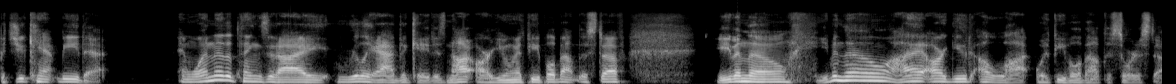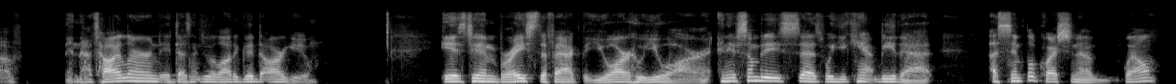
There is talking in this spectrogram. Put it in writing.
but you can't be that. And one of the things that I really advocate is not arguing with people about this stuff. Even though, even though I argued a lot with people about this sort of stuff, and that's how I learned it doesn't do a lot of good to argue, is to embrace the fact that you are who you are. And if somebody says, well, you can't be that, a simple question of, well,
